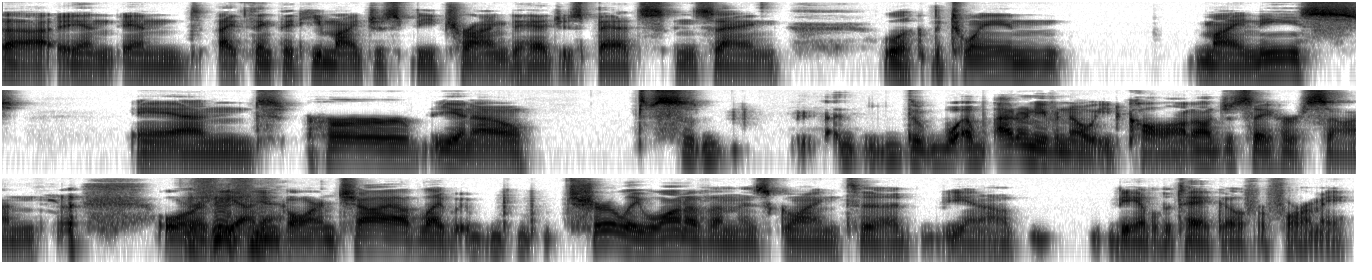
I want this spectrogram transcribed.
uh, and and I think that he might just be trying to hedge his bets and saying, "Look, between my niece and her, you know." S- The, I don't even know what you'd call him. I'll just say her son or the Yeah. unborn child. Like, surely one of them is going to, you know, be able to take over for me.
